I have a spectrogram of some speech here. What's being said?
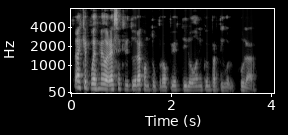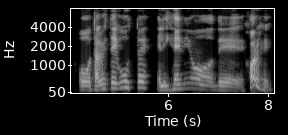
sabes que puedes mejorar esa escritura con tu propio estilo único en particular. O tal vez te guste el ingenio de Jorge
